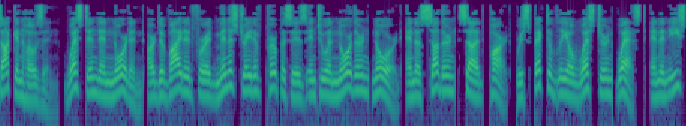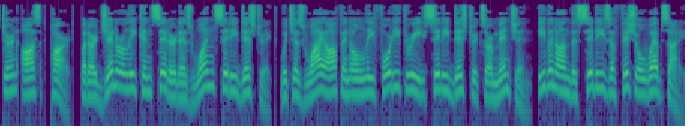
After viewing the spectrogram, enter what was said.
Sachsenhausen, Westend and Nordend are divided for administrative purposes into a northern Nord and a southern Sud part, respectively a western West and an eastern Ost part, but are generally considered as one city district which is why often only 43 city districts are mentioned, even on the city's official website.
